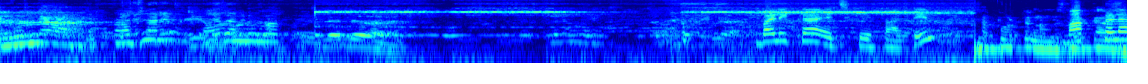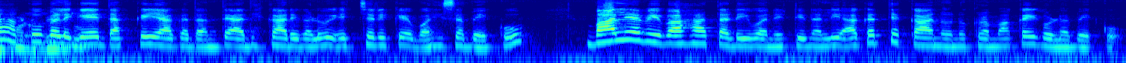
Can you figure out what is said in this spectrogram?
ಎಲ್ಲ ಬಳಿಕ ಎಚ್ಕೆ ಪಾಟೀಲ್ ಮಕ್ಕಳ ಹಕ್ಕುಗಳಿಗೆ ಧಕ್ಕೆಯಾಗದಂತೆ ಅಧಿಕಾರಿಗಳು ಎಚ್ಚರಿಕೆ ವಹಿಸಬೇಕು. ಬಾಲ್ಯ ವಿವಾಹ ತಡೆಯುವ ನಿಟ್ಟಿನಲ್ಲಿ ಅಗತ್ಯ ಕಾನೂನು ಕ್ರಮ ಕೈಗೊಳ್ಳಬೇಕು.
